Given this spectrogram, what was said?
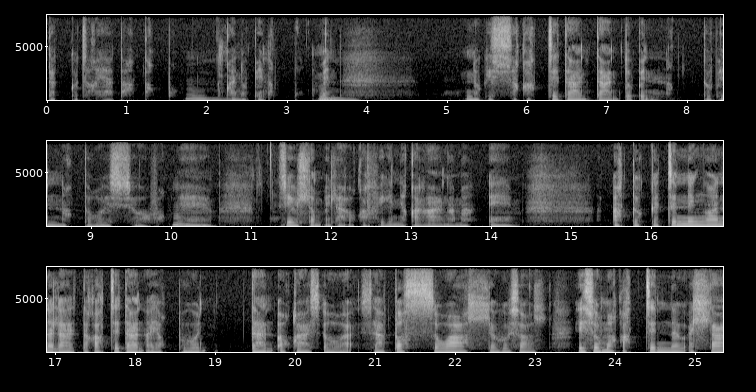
таккутериатаартарпо qanupinarpo men nukissaqartitaан taan tupinnar tupinnartoruissuuvaq ee siullerm ila oqarfiginneqaraangama ee артуккатсиннингуана тақартитаан ajorpugut таан оqaas уа саапперсуаарлугу соор исумақартиннагу аллаа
